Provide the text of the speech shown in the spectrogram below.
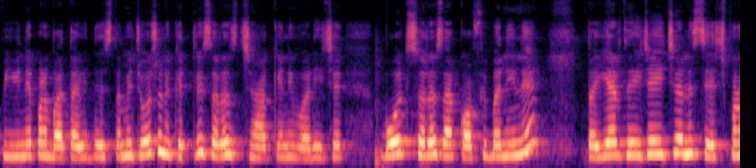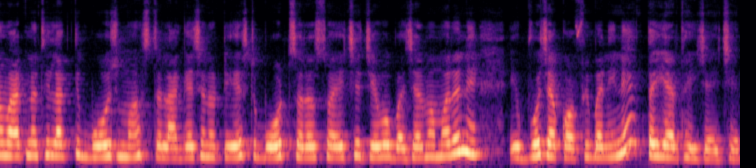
પીને પણ બતાવી દઈશ. તમે જોશો ને કેટલી સરસ ઝાક એની વળી છે. બહુ જ સરસ આ કોફી બનીને તૈયાર થઈ જાય છે અને સેજ પણ વાત નથી લાગતી. બહુ જ મસ્ત લાગે છે એનો ટેસ્ટ બહુ જ સરસ હોય છે. જેવો બજારમાં મળે ને એવો જ આ કોફી બનીને તૈયાર થઈ જાય છે.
